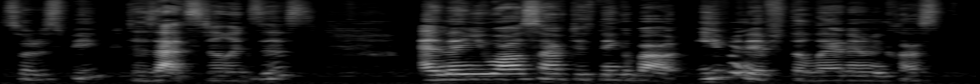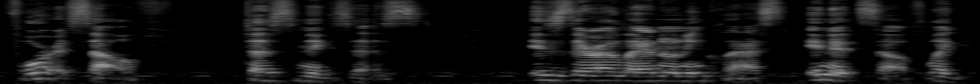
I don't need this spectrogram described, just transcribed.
so to speak? Does that still exist? And then you also have to think about even if the landowning class for itself doesn't exist, is there a landowning class in itself? Like,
